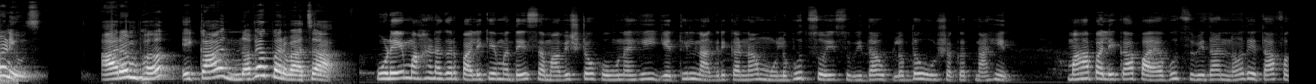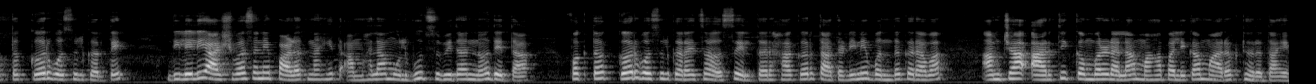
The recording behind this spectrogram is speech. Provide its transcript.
न्यूज. आरंभ एका नव्या पर्वाचा. पुणे महानगरपालिकेमध्ये समाविष्ट होऊनही येथील नागरिकांना मूलभूत सोयी सुविधा उपलब्ध होऊ शकत नाहीत. महापालिका पायाभूत सुविधा न देता फक्त कर वसूल करते. दिलेली आश्वासने पाळत नाहीत आम्हाला मूलभूत सुविधा न देता फक्त कर वसूल करायचा असेल तर हा कर तातडीने बंद करावा. आमच्या आर्थिक कंबरड्याला महापालिका मारक ठरत आहे.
